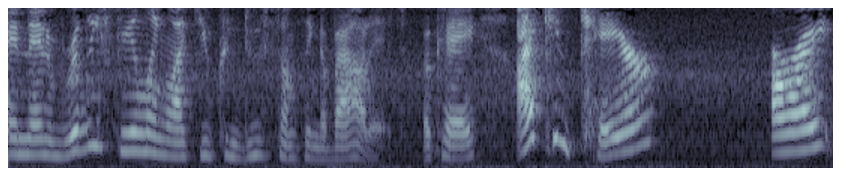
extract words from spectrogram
and then really feeling like you can do something about it. Okay, I can care. All right,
